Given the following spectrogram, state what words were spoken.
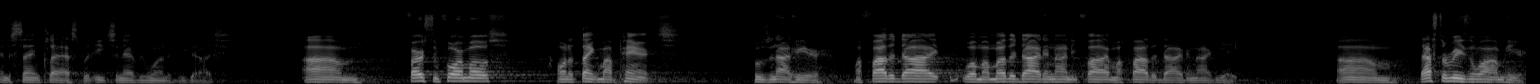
in the same class with each and every one of you guys. Um, first and foremost, I want to thank my parents who's not here. My father died, well, my mother died in 95, my father died in 98. Um, that's the reason why I'm here.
